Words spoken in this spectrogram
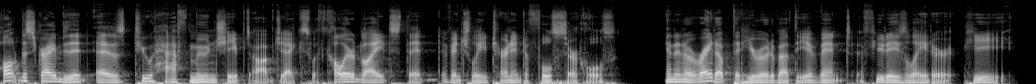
Halt describes it as two half moon shaped objects with colored lights that eventually turn into full circles. And in a write up that he wrote about the event a few days later, he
